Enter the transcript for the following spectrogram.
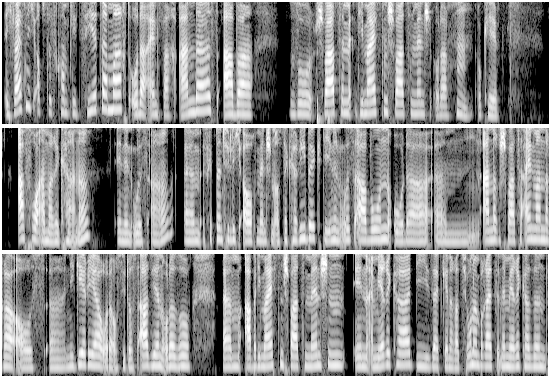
Ich weiß nicht, ob es das komplizierter macht oder einfach anders, aber so schwarze, die meisten schwarzen Menschen oder, hm, okay, Afroamerikaner in den USA. Ähm, es gibt natürlich auch Menschen aus der Karibik, die in den USA wohnen oder ähm, andere schwarze Einwanderer aus äh, Nigeria oder aus Südostasien oder so. Ähm, aber die meisten schwarzen Menschen in Amerika, die seit Generationen bereits in Amerika sind,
